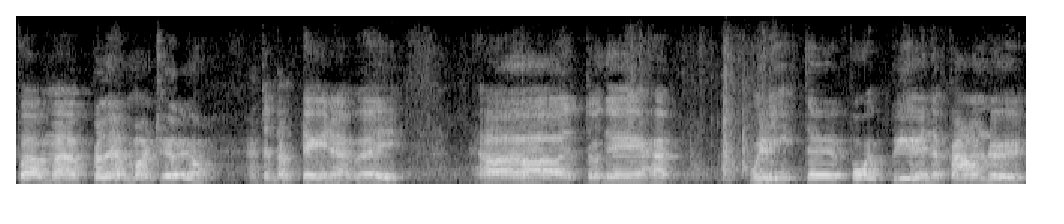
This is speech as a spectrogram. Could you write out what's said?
from uh, Blenheim, Ontario. I think I'm saying that right. Uh, so they have released the fourth beer in the Founder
